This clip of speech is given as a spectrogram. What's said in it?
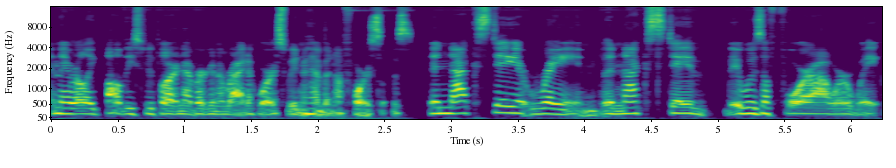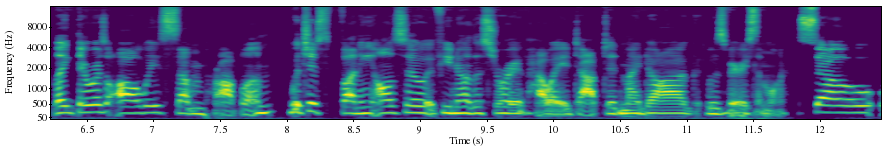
And they were like, all these people are never going to ride a horse. We don't have enough horses. The next day it rained. The next day it was a four hour wait. Like there was always some problem, which is funny also. If you know the story of how I adopted my dog, it was very similar. So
